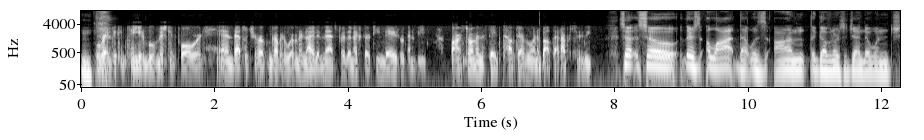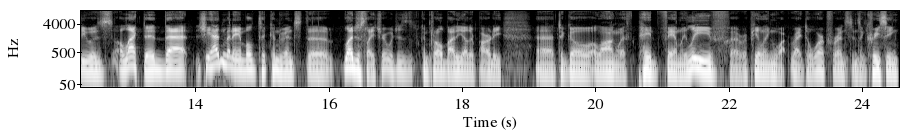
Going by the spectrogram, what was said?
Mm. We're ready to continue to move Michigan forward, and that's what you heard from Governor Whitmer tonight, and that's for the next 13 days. We're going to be barnstorming the state to talk to everyone about that opportunity. So, so there's a lot that was on the governor's agenda when she was elected that she hadn't been able to convince the legislature, which is controlled by the other party, uh, to go along with paid family leave, uh, repealing right to work, for instance, increasing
